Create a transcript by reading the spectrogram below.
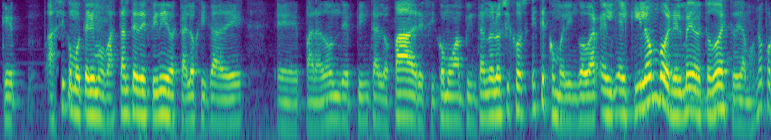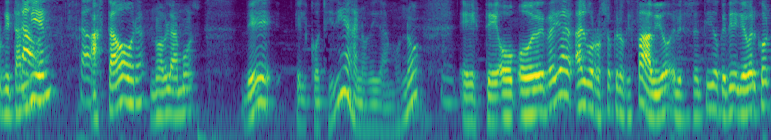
que así como tenemos bastante definido esta lógica de eh, para dónde pintan los padres y cómo van pintando los hijos, este es como el, ingober- el, el quilombo en el medio de todo esto, digamos, ¿no? Porque también, Caos, caos. hasta ahora, no hablamos de el cotidiano, digamos, ¿no? Este, o, o en realidad algo rozó creo que Fabio, en ese sentido, que tiene que ver con,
